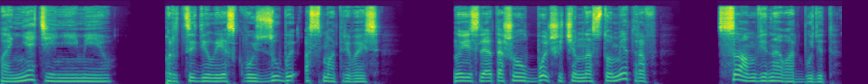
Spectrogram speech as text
«Понятия не имею», — процедил я сквозь зубы, осматриваясь. «Но если отошел больше, чем на сто метров, сам виноват будет».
